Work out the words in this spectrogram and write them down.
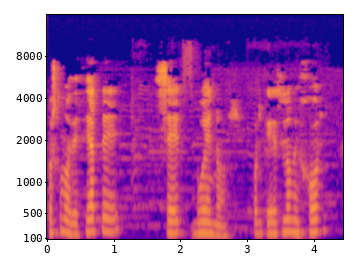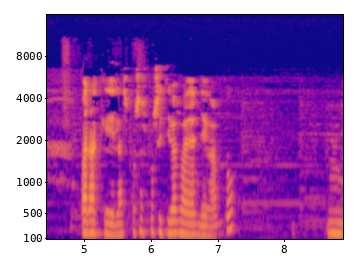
Pues como decía T, sed buenos, porque es lo mejor para que las cosas positivas vayan llegando. Mm,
